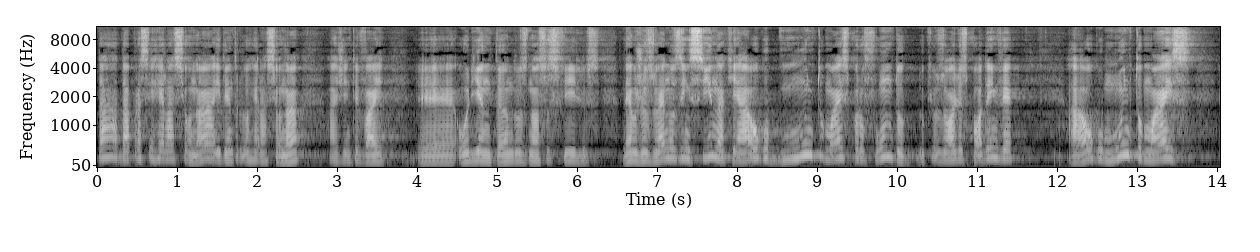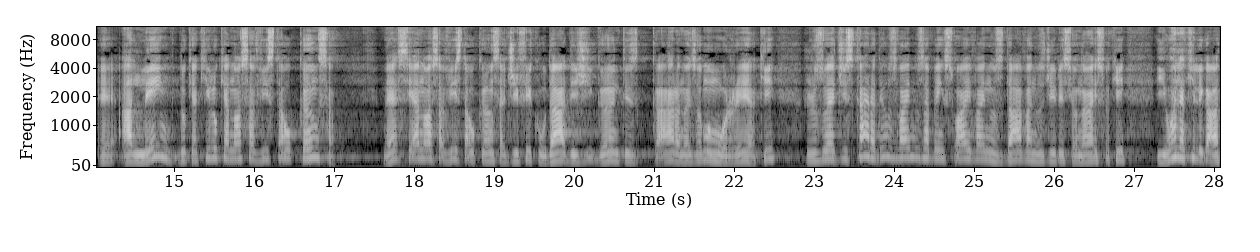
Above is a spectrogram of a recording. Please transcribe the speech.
dá, dá para se relacionar e dentro do relacionar a gente vai é, orientando os nossos filhos. Né? O Josué nos ensina que há algo muito mais profundo do que os olhos podem ver, há algo muito mais é, além do que aquilo que a nossa vista alcança. Né? Se a nossa vista alcança dificuldades gigantes, cara, nós vamos morrer aqui. Josué diz: Cara, Deus vai nos abençoar e vai nos dar, vai nos direcionar isso aqui. E olha que legal,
